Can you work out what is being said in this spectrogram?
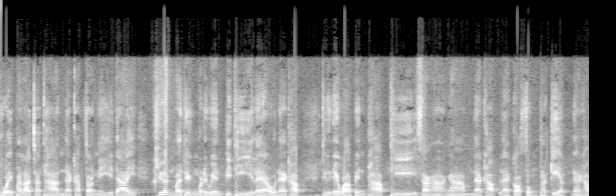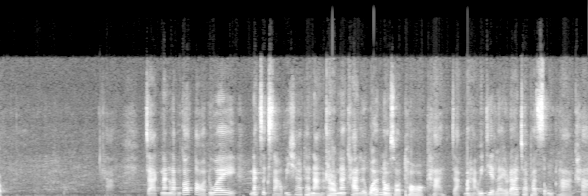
ถ้วยพระราชทานนะครับ ตอนนี้ได้เคลื่อนมาถึงบริเวณพิธีแล้วนะครับ ถือได้ว่าเป็นภาพที่สง่างามนะครับ และก็สมพระเกียรตินะครับ จากนางรำก็ต่อด้วยนักศึกษาวิชาทหารครับ นะคะ หรือว่านสทค่ะ จากมหาวิทยาลัยราชภัฏสงขลาค่ะ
